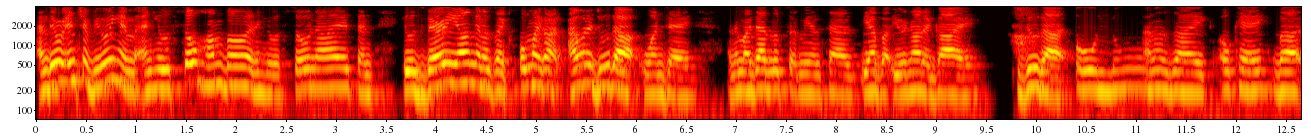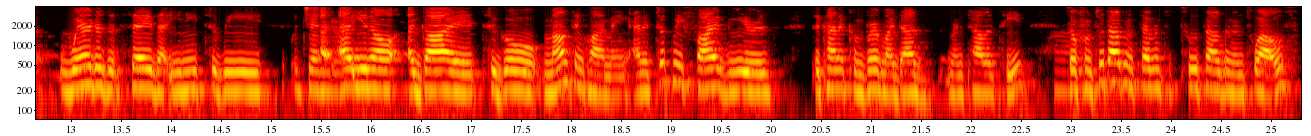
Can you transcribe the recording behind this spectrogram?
And they were interviewing him, and he was so humble, and he was so nice, and he was very young. And I was like, "Oh my God, I want to do that one day." And then my dad looks at me and says, "Yeah, but you're not a guy to do that." Oh no! And I was like, "Okay, but where does it say that you need to be?" Gender. A, a, you know, a guy to go mountain climbing, and it took me five years to kind of convert my dad's mentality. So from 2007 to 2012,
